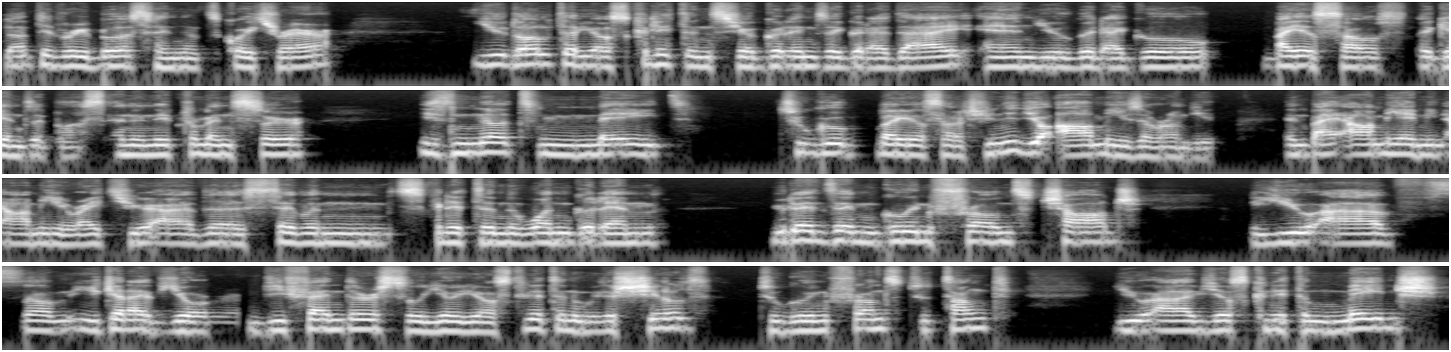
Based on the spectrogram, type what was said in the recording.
not every boss, and it's quite rare you don't have your skeletons, your golems are gonna die, and you're gonna go by yourself against the boss. And a necromancer is not made to go by yourself. You need your armies around you. And by army, I mean army, right? You have uh, seven skeleton, one golem. You let them go in front, charge. You have some. You can have your defender, so your your skeleton with a shield to go in front to tank. You have your skeleton mage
